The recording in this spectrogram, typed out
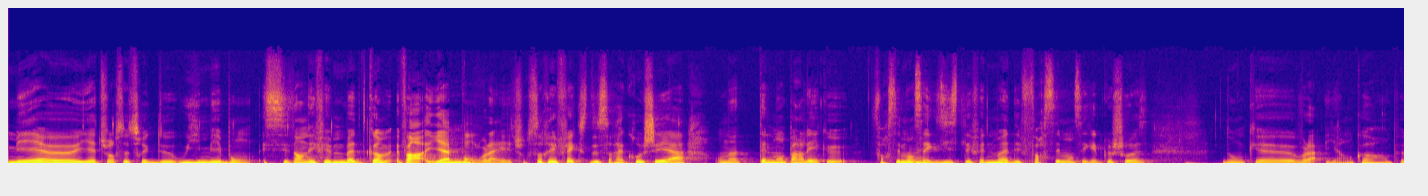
Mais euh, il y a toujours ce truc de oui, mais bon, c'est un effet mode comme. Enfin, il y a, mm. bon, voilà, y a toujours ce réflexe de se raccrocher à. On a tellement parlé que forcément ça existe, l'effet de mode, et forcément c'est quelque chose. Donc euh, voilà, il y a encore un peu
